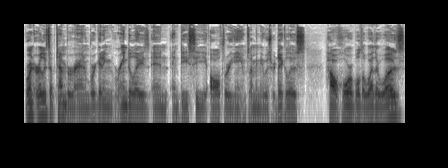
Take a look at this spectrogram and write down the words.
we're in early September and we're getting rain delays in, in DC all three games. I mean, it was ridiculous how horrible the weather was.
